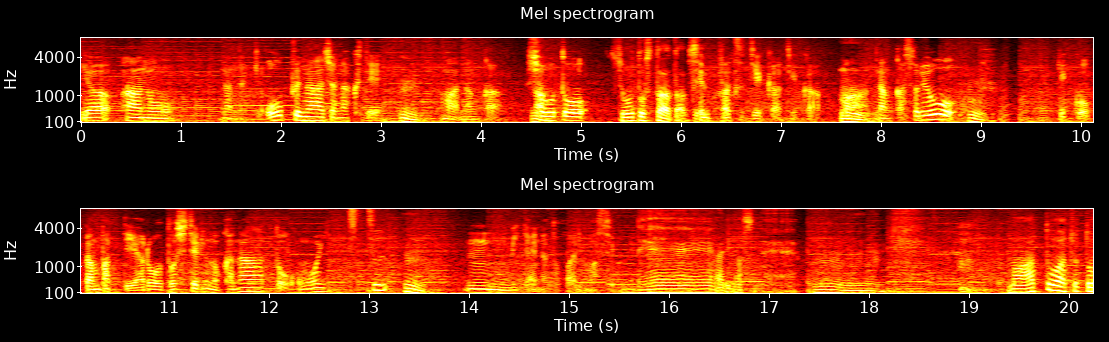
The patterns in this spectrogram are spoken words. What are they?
いやあのなんだっけオープナーじゃなくてうん、まあなんかショートショートスターター先発っていうか。っていうかうん。まあなんかそれをうん。結構頑張ってやろうとしてるのかなと思いつつうん、うんみたいなとこありますよね。ねえありますね。うんうん。まあ、あとはちょっと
